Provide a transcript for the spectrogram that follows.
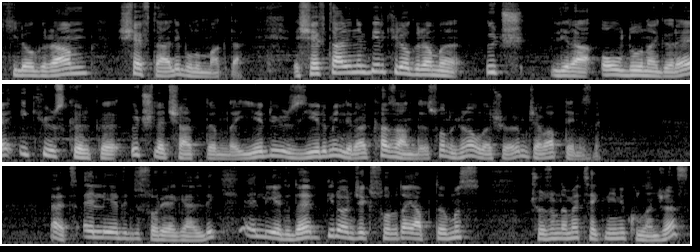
kilogram şeftali bulunmakta. E, şeftalinin 1 kilogramı 3 lira olduğuna göre 240'ı 3 ile çarptığımda 720 lira kazandığı sonucuna ulaşıyorum. Cevap Denizli. Evet 57. soruya geldik. 57'de bir önceki soruda yaptığımız çözümleme tekniğini kullanacağız.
